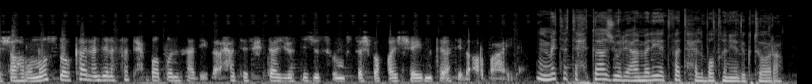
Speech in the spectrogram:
شهر ونص. لو كان عندنا فتح بطن هذه لا حتى تحتاج تجلس في المستشفى أقل شيء من ثلاث إلى أربع أيام. متى تحتاجوا لعملية فتح البطن يا دكتورة؟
